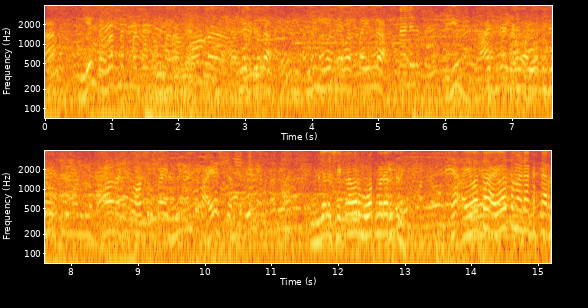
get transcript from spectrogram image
ಏನು ಡೆವಲಪ್ಮೆಂಟ್ ಮಾಡ್ತಾರೆ ಇಲ್ಲ. ಕುಡಿ ನೀರಿನ ವ್ಯವಸ್ಥೆ ಇಲ್ಲ. ಈ ರಾಜ್ಯದಾಗ ಯಾವ ಐವತ್ತು ರೂಪಾಯಿ ವಸೂಲಿ ಮಾಡಿದ್ರು ಭಾಳ ಐದು ಹತ್ತು ರೂಪಾಯಿ. ನೀವೆಂತದ ಹೈಯೆಸ್ಟ್ ಅಂತ? ಏನು ಎಂತದ ಮುಂಜಾನೆ ಶೇಖರ ಅವ್ರು ಮೂವತ್ತು ಮಾಡ್ಯಾರ ಐವತ್ತು ಐವತ್ತು ಮಾಡಾಕತ್ತಾರ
